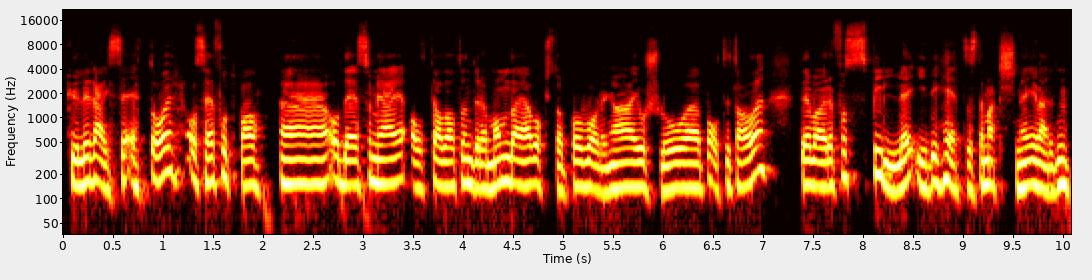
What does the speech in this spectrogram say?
Skulle reise ett år og se fotball. Og det som jeg alltid hadde hatt en drøm om da jeg vokste opp på Vålinga i Oslo på 80-tallet, det var å få spille i de heteste matchene i verden.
